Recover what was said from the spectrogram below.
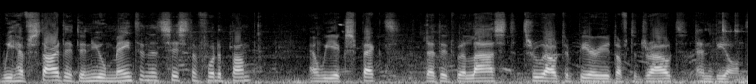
we have started a new maintenance system for the pump and we expect that it will last throughout the period of the drought and beyond.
